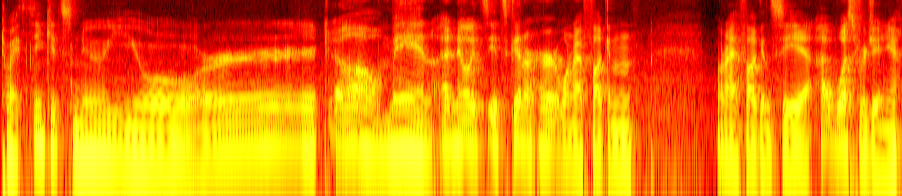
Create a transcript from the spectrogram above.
Do I think it's New York? Oh man, I know it's it's gonna hurt when I fucking when I fucking see it. Uh, West Virginia.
